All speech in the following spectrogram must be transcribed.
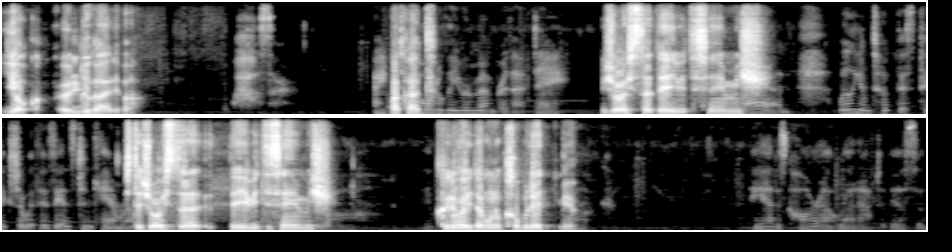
yok. Öldü galiba. Wow, sir. I Fakat- totally remember that day. Joyce da David'i sevmiş. İşte Joyce da David'i sevmiş. Was Chloe de bunu kabul etmiyor. luck. He had his car out right after this and,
